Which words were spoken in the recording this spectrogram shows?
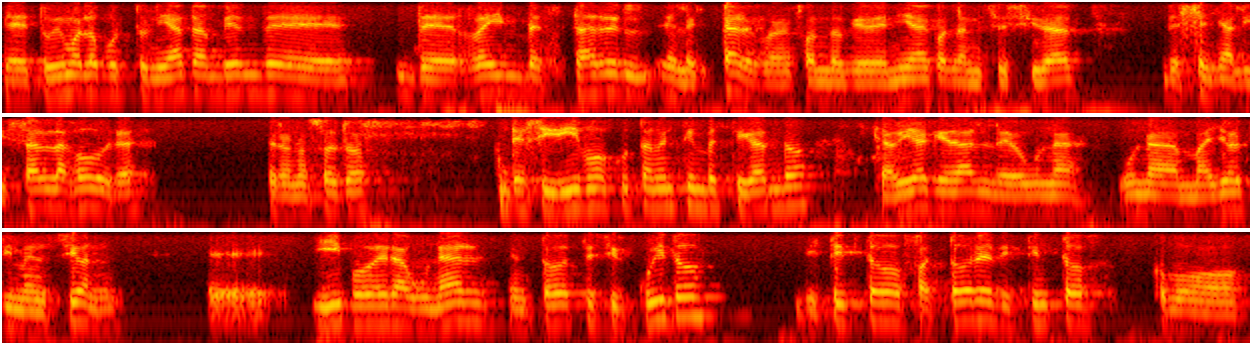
eh, tuvimos la oportunidad también de, reinventar el, el, en el fondo, que venía con la necesidad de señalizar las obras, pero nosotros decidimos justamente investigando que había que darle una, una mayor dimensión eh, y poder aunar en todo este circuito distintos factores, distintos como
